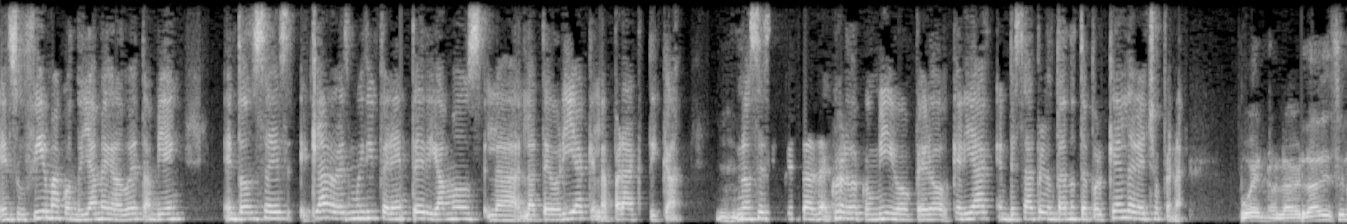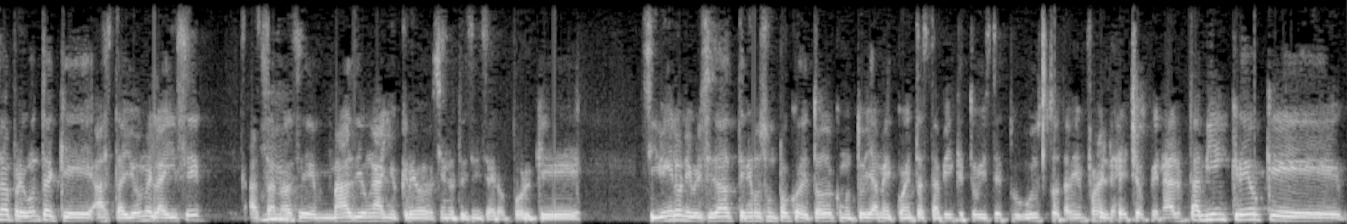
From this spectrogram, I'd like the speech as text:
en su firma cuando ya me gradué también. Entonces, claro, es muy diferente, digamos, la, teoría que la práctica. No sé si estás de acuerdo conmigo, pero quería empezar preguntándote por qué el derecho penal. Bueno, la verdad es una pregunta que hasta yo me la hice, hasta no hace más de un año, creo, siéndote sincero, porque si bien en la universidad tenemos un poco de todo, como tú ya me cuentas también que tuviste tu gusto también por el derecho penal, también creo que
